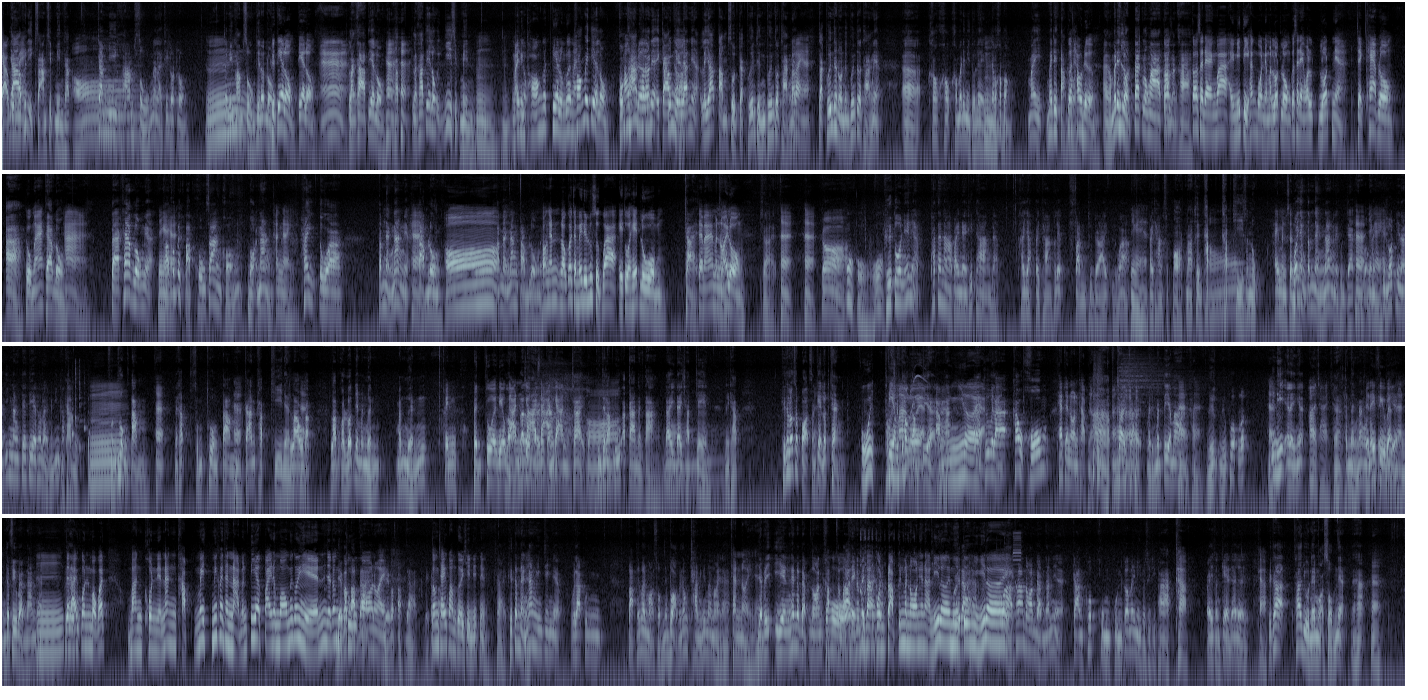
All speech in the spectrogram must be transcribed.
ยาวขึ้นยาวไหมขึ้นอีก 30 มิลครับ อ๋อจะมีความสูงนั่นแหละที่ลดลง อืจะมีความสูงที่ลดลง คือเตี้ยลงเตี้ยลงอ่า หลังคาเตี้ยลงนะครับ ฮะ หลังคาเตี้ยลงอีก 20 มิล อืมอืมหมายถึงท้องก็เตี้ยลงด้วยไหม ท้องไม่เตี้ยลง ผมท้องถามเท่าเดิมเขาแล้วเนี่ยไอ้กาวจริงเคเหรอ แลนเนี่ยระยะต่ำสุดจากพื้นถึงพื้นตัวถังเท่าไหร่เนี่ยฮะ จากพื้นถนนถึงพื้นตัวถังเนี่ยเอ่อเขาเขาเขาไม่ได้มีตัวเลข อืมแต่ว่าเขาบอก ไม่ไม่ได้ต่ำลงก็เท่าเดิมเออไม่ได้โหลดแป๊กลงมาตามหลังคา ก็แสดงว่าไอ้มิติข้างบนเนี่ยมันลดลง ก็แสดงว่ารถเนี่ยจะแคบลง อ่า ถูกไหมแคบลง อ่า แต่แคบลงเนี่ยยังไงเขาก็ฮะไปปรับโครงสร้างของเบาะนั่งข้างใน ให้ตัวตำแหน่งนั่งเนี่ยฮะต่ำลงอ๋อตำแหน่งนั่งต่ำลงนะเพราะงั้นเราก็จะไม่ได้รู้สึกว่าไอ้ตัวเฮดรูมใช่ใช่ไหมมันน้อยลง ใช่ฮะฮะก็โอ้โหคือตัวนี้เนี่ยพัฒนาไปในทิศทางแบบ ขยับไปทางเขาเรียก fun to drive หรือว่ายังไงฮะ ไปทางสปอร์ตมากขึ้นขับอ๋อ ขับขี่สนุก ให้มันสนุเพก ราะอย่างตำแหน่งนั่งเนี่ยคุณแจ็คฮะบอกยังไงให้ฮะ คือรถนี่นะยิ่งนั่งเตี้ยๆเท่าไหร่มันยิ่งขับครัสบนุกอืมศูนย์ถ่วงต่ำฮะนะครับศูนย์ถ่วงต่ฮะำการขับขี่เนี่ยเราฮะ กับเรากับรถเนี่ยมันเหมือนมันเหมือนเป็นเป็นตัวเดียวหลกัอนมละเชื่อมลายประไว้ด้วยสานกัน ใช่อ๋อคุณจะรับรู้อาการต่างๆ ได้อ๋อได้ชัดเจนนะครับคือถ้ารถสปอร์ตสังเกตรถแข่ง โอ้ยทำไมเตี้ยมันมากต้องเลยต่ำเตี้ยอะใช่ไหมฮะต่ำอย่างนี้เลยอ่าอะคือเวลาเข้าโค้งแทบจะนอนขับเนอะอ่าใช่ใช่หมายถึงมันเตี้ยมากอ่านะครับอ่าหรือหรือพวกรถฮะมินิอะไรเงี้ยอ่าใช่ใช่นะใช่ตำแหน่งนั่งจะได้มัฟีลเตี้ยแบบนั้นมัจะฟีลแบบนั้นอืนะมเพื่อแต่หลายคนบอกว่าบางคนเนี่ยนั่งขับไม่ไม่ค่อยถนัดมันเตี้ยไปนะมองไม่ค่อยเห็น จะต้องเดี๋ยวก็ชูปรับคได้อหน่อยเดี๋ยวก็ปรับได้เดี๋ยวก็ต้องใช้ปรับความเคยชินนิดหนึ่งใช่คือตำแหน่งนั่งจริงๆเนี่ยเวลาคุณ ปรับให้มันเหมาะสมเนี่ยเบอกมันต้องชันขึ้นมาหน่อยนะฮะชันหน่อยใช่ไหมอย่าไปเอียงให้มันแบบนอนขับโอ้โหสบายอย่างนั้นคืไม่อได้บางคนปรับขึ้นมานอนขนาดนี้เลย มือไได้ตึงอย่างนี้เลเพยราะว่าถ้านอนแบบนั้นเนี่ยการควบคุมคุณก็ไม่มีประสิทธิภาพครับ ไปสังเกตได้เลยครับคือถ้าถ้าอยู่ในเหมาะสมเนี่ยนะฮะอ่า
